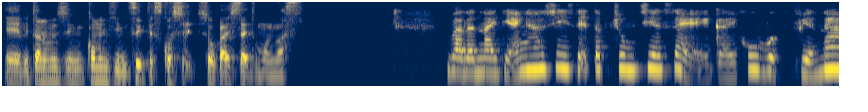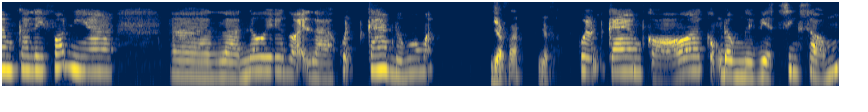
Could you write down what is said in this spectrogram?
えーベトナム人コミュニティについて少し紹介したいと思います。 Và lần này thì anh Hashi sẽ tập trung chia sẻ cái khu vực phía nam California à, là nơi gọi là quận Cam đúng không ạ? いわば、いわば。 Quận Cam có cộng đồng người Việt sinh sống.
